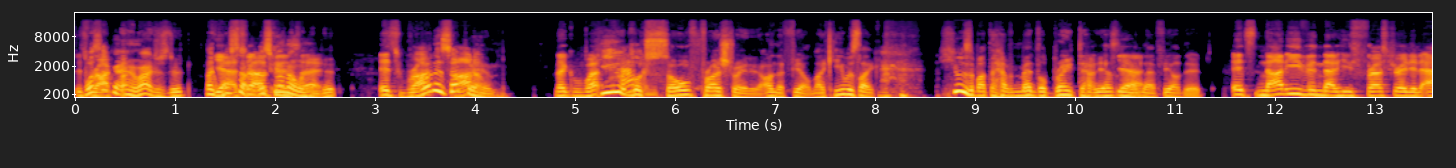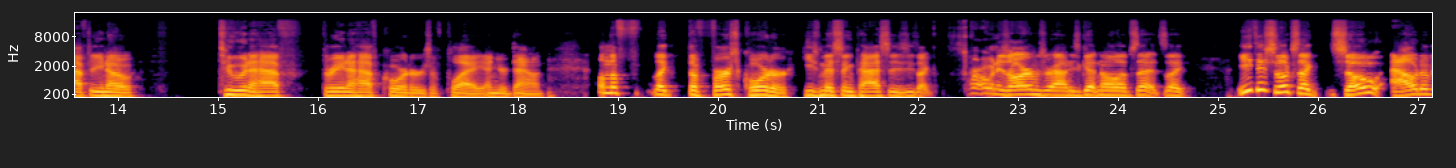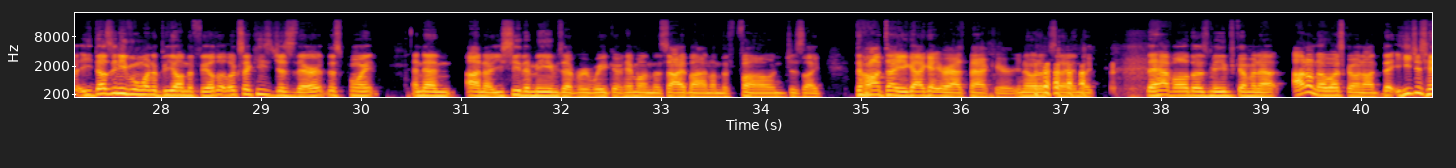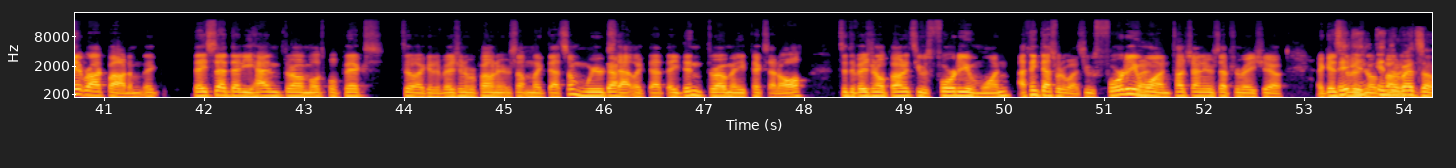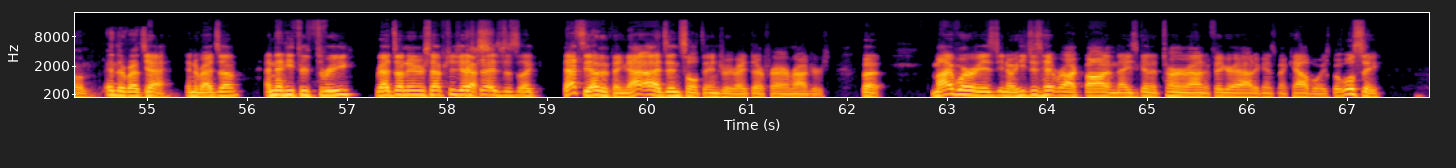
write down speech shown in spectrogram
It's What's rock up with Aaron Rodgers, dude? Like, Yeah, what's up? what What's going on with him, dude? It's rock what is up bottom. with him? Like what he happened? looked so frustrated on the field. Like he was like he was about to have a mental breakdown yesterday Yeah. on that field, dude. it's not even that he's frustrated after you know two and a half three and a half quarters of play and you're down on the like the first quarter he's missing passes he's like throwing his arms around he's getting all upset it's like he just looks like so out of it he doesn't even want to be on the field it looks like he's just there at this point. and then i don't know you see the memes every week of him on the sideline on the phone just like Davante, you gotta get your ass back here. You know what I'm saying? like they have all those memes coming out. I don't know what's going on. They- He just hit rock bottom. Like they said that he hadn't thrown multiple picks to like a divisional opponent or something like that. Some weird Yeah. stat like that. They didn't throw many picks at all to divisional opponents. He was 40 and one. I think that's what it was. He was 40 and Right. one touchdown interception ratio against In, in- divisional in the red zone. In the red zone. Yeah, in the red zone. And then he threw three red zone interceptions Yes. yesterday. It's just like that's the other thing. That adds insult to injury right there for Aaron Rodgers. But my worry is, you know, he just hit rock bottom that he's going to turn around and figure it out against my Cowboys. But we'll see.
